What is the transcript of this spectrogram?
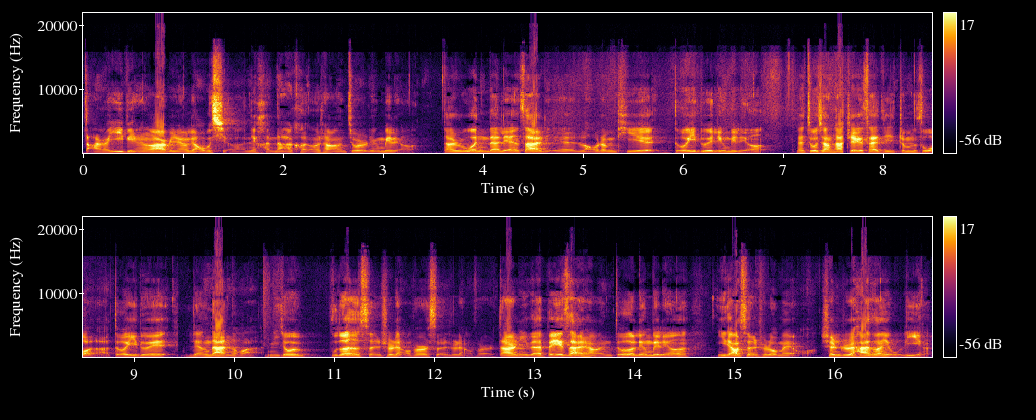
打个一比零、二比零了不起了。你很大可能上就是零比零。但如果你在联赛里老这么踢，得一堆零比零，那就像他这个赛季这么做的，得一堆零蛋的话，你就不断的损失两分，损失两分。但是你在杯赛上，你得个零比零，一点损失都没有，甚至还算有利呢。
